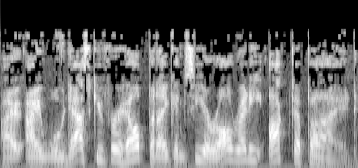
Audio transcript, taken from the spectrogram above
I, I would ask you for help, but I can see you're already octopied.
